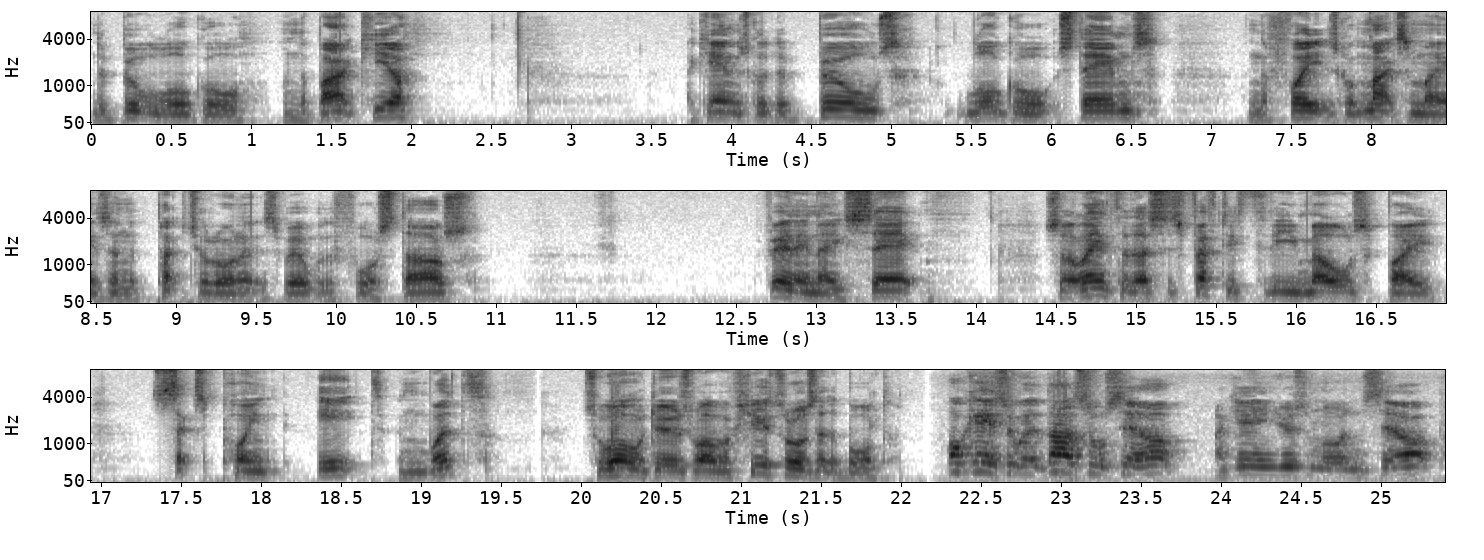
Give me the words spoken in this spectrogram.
the bull logo on the back here. Again, it's got the bull's logo stems, and the flight has got Maximize and the picture on it as well with the four stars. Very nice set. So the length of this is 53 mils by 6.8 in width. So what we'll do is we'll have a few throws at the board. Okay, so that's all set up. Again, using my own setup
